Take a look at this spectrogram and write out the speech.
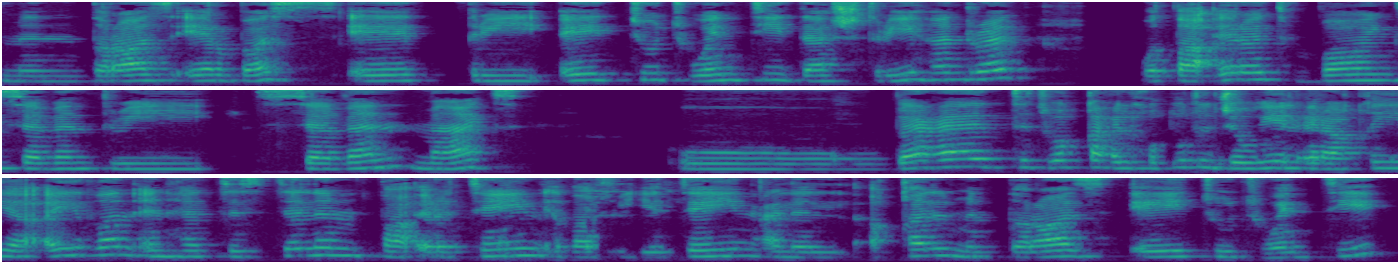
من طراز إيرباص A220-300 وطائرة بوينغ 737 MAX وبعد تتوقع الخطوط الجوية العراقية أيضًا إنها تستلم طائرتين إضافيتين على الأقل من طراز A220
